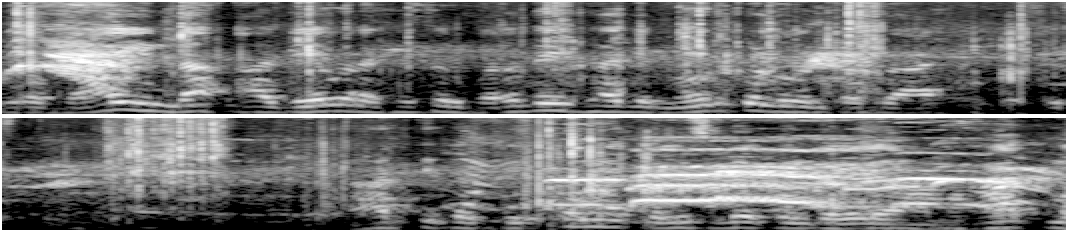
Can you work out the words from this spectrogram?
ಅವರ ಬಾಯಿಯಿಂದ ಆ ದೇವರ ಹೆಸರು ಬರದೇ ಇದ್ದ ಹಾಗೆ ನೋಡಿಕೊಳ್ಳುವಂಥದ್ದು ಆರ್ಥಿಕ ಶಿಸ್ತು. ಆರ್ಥಿಕ ಶಿಸ್ತನ್ನು ಕಲಿಸಬೇಕು ಅಂತ ಹೇಳಿ ಆ ಮಹಾತ್ಮ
